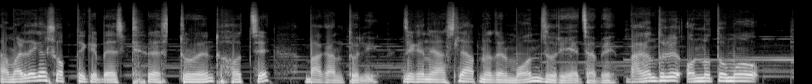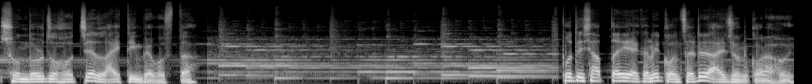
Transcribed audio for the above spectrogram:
আমার দেখা সব থেকে বেস্ট রেস্টুরেন্ট হচ্ছে বাগানতলি, যেখানে আসলে আপনাদের মন জড়িয়ে যাবে। বাগানতলির অন্যতম সৌন্দর্য হচ্ছে লাইটিং ব্যবস্থা। প্রতি সপ্তাহে এখানে কনসার্টের আয়োজন করা হয়।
